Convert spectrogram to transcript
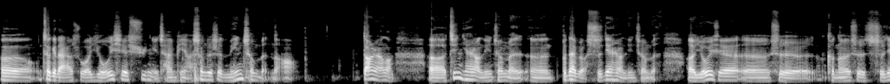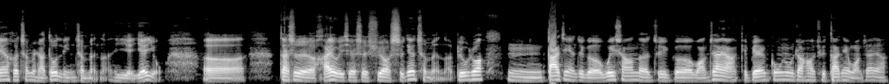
呃，再给大家说，有一些虚拟产品啊，甚至是零成本的啊。当然了，呃，金钱上零成本，嗯，不代表时间上零成本，呃，有一些，呃，是可能是时间和成本上都零成本的，也也有，呃。但是还有一些是需要时间成本的，比如说，嗯，搭建这个微商的这个网站呀，给别人公众账号去搭建网站呀，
